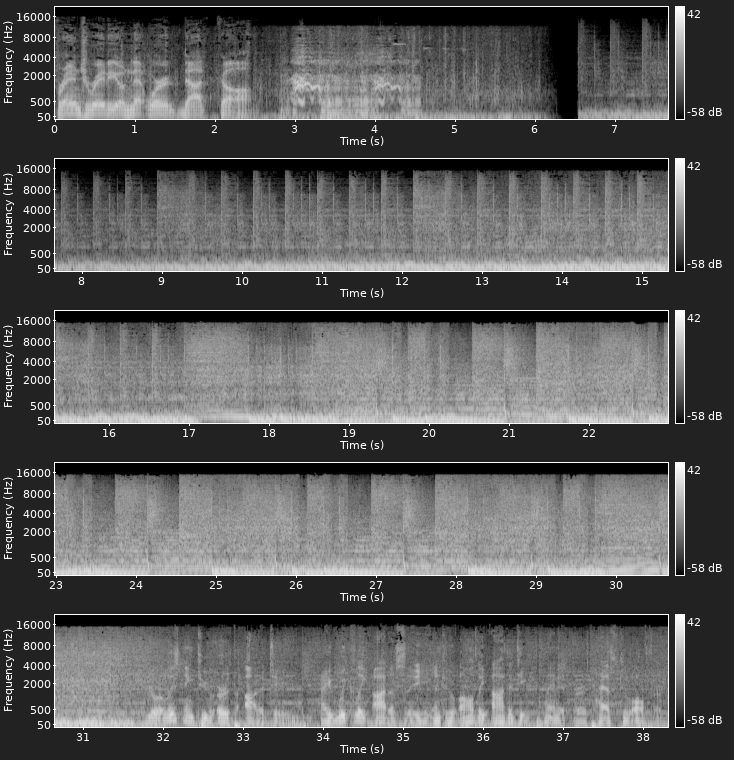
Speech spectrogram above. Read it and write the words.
FringeRadioNetwork.com. You're listening to Earth Oddity, a weekly odyssey into all the oddity planet Earth has to offer.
